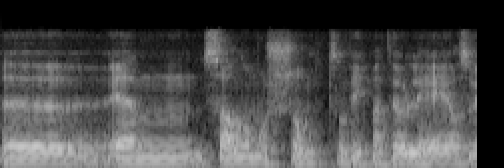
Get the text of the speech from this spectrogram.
Uh, en sa noe morsomt som fikk meg til å le, osv.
